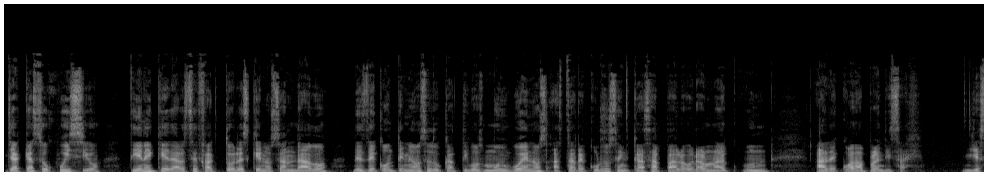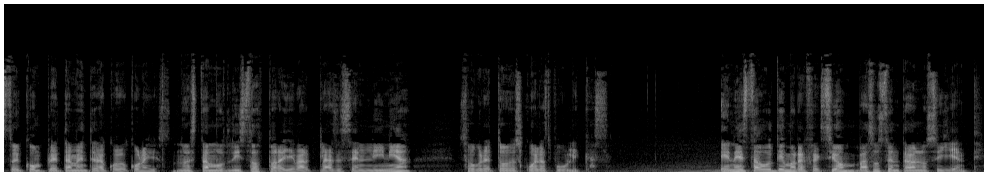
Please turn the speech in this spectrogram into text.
ya que a su juicio tiene que darse factores que nos han dado desde contenidos educativos muy buenos hasta recursos en casa para lograr un adecuado aprendizaje. Y estoy completamente de acuerdo con ellos. No estamos listos para llevar clases en línea, sobre todo escuelas públicas. En esta última reflexión va sustentado en lo siguiente.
